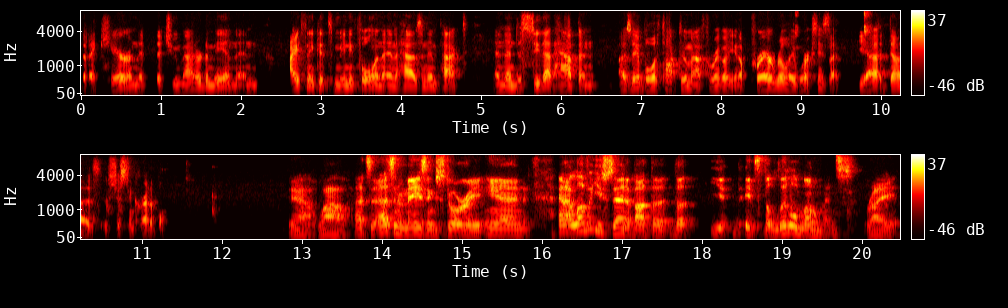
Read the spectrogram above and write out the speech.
that I care and that that you matter to me, and and I think it's meaningful and, and it has an impact. And then to see that happen I was able to talk to him afterward and go, you know, prayer really works. And he's like, yeah, it does. It was just incredible. Yeah, wow, that's that's an amazing story, and and I love what you said about the the it's the little moments, right?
